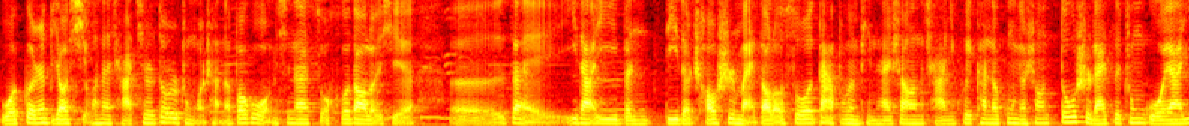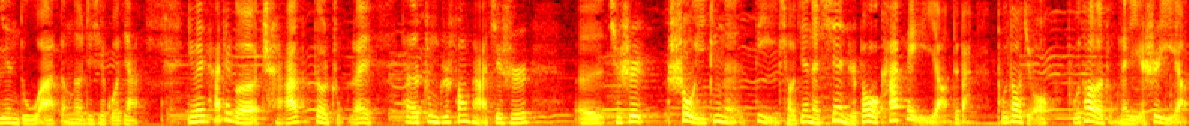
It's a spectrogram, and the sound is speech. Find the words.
我个人比较喜欢的茶，其实都是中国产的，包括我们现在所喝到了一些，呃，在意大利本地的超市买到了，所有大部分品牌商的茶，你会看到供应商都是来自中国呀、印度啊等等这些国家，因为它这个茶的种类，它的种植方法其实。呃，其实受一定的地理条件的限制，包括咖啡一样，对吧？葡萄酒、葡萄的种类也是一样，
